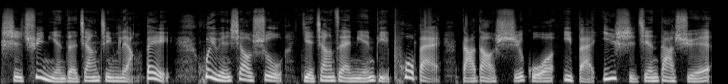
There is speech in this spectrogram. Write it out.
是去年的将近两倍。会员校数也将在年底破百，达到十国一百一十间大学。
